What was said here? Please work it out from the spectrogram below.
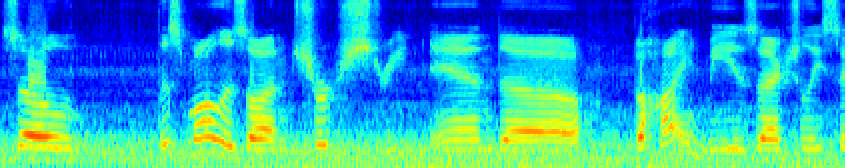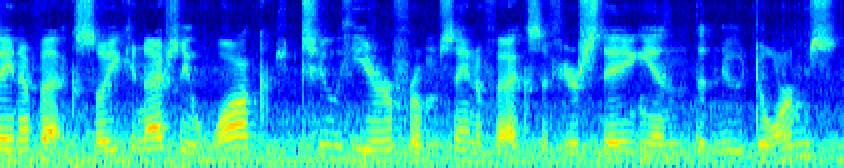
So this mall is on Church Street, and uh, behind me is actually St. FX. So you can actually walk to here from St. FX if you're staying in the new dorms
